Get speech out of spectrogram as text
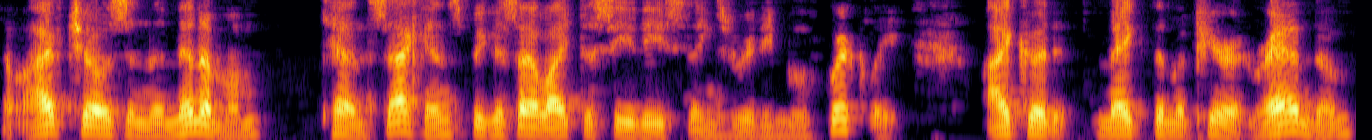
Now I've chosen the minimum 10 seconds because I like to see these things really move quickly. I could make them appear at random,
